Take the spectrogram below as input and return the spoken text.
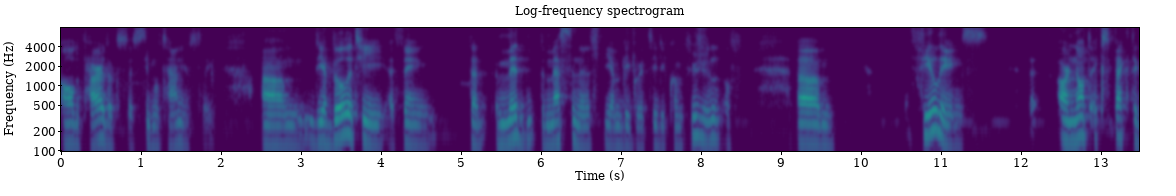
all the paradoxes simultaneously. Um, the ability, I think, that amid the messiness, the ambiguity, the confusion of um, feelings are not expected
